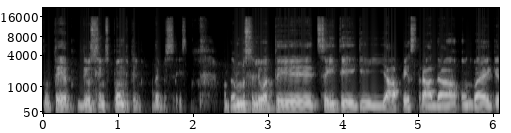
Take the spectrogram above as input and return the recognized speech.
nu tie ir 200 punktiņi debesīs. Un tad mums ir ļoti cītīgi jāpiestrādā un vajag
